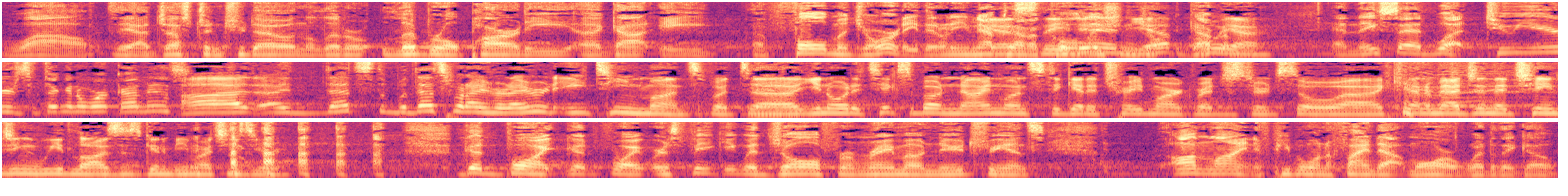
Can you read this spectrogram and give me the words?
Wow. Yeah, Justin Trudeau and the Liberal Party uh, got a, a full majority. They don't even have Yes, to have a coalition Yep. Oh, government. And they said, what, two years that they're going to work on this? Uh, I, that's the, that's what I heard. I heard 18 months, but uh, you know what? It takes about nine months to get a trademark registered. So uh, I can't imagine that changing weed laws is going to be much easier. good point, good point. We're speaking with Joel from Remo Nutrients. Online, if people want to find out more, where do they go?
